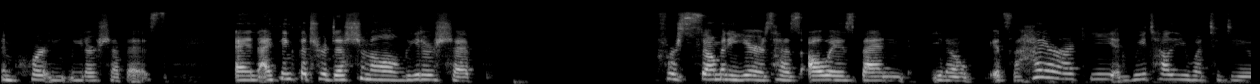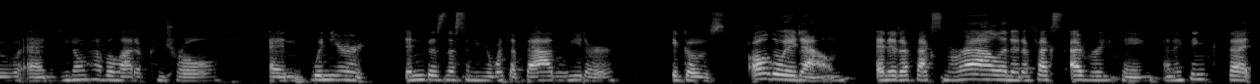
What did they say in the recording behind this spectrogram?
important leadership is. And I think the traditional leadership for so many years has always been you know, it's the hierarchy and we tell you what to do and you don't have a lot of control. And when you're in business and you're with a bad leader, it goes all the way down and it affects morale and it affects everything. And I think that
